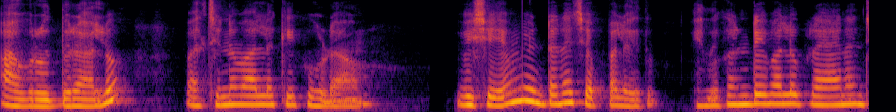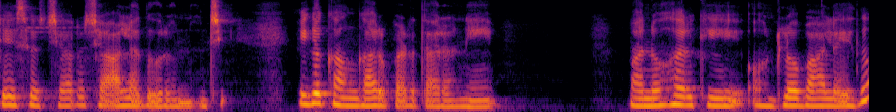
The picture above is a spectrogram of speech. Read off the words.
ఆ వృద్ధురాలు వచ్చిన వాళ్ళకి కూడా విషయం వెంటనే చెప్పలేదు. ఎందుకంటే వాళ్ళు ప్రయాణం చేసి వచ్చారు చాలా దూరం నుంచి. ఇక కంగారు పడతారని. మనోహర్‌కి ఒంట్లో బాగాలేదు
